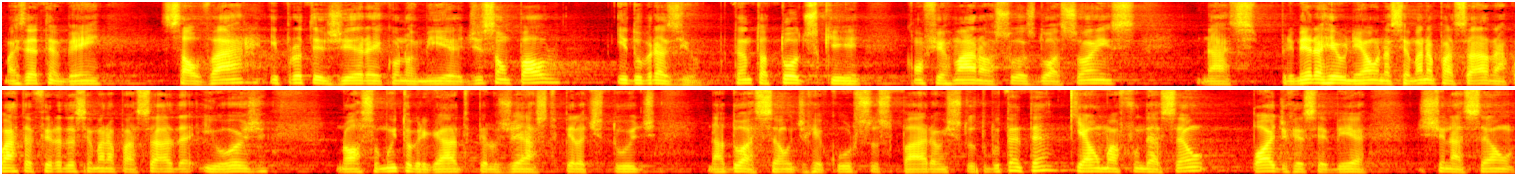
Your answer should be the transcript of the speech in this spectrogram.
mas é também salvar e proteger a economia de São Paulo e do Brasil. Tanto a todos que confirmaram as suas doações na primeira reunião na semana passada, na quarta-feira da semana passada e hoje, nosso muito obrigado pelo gesto, pela atitude na doação de recursos para o Instituto Butantan, que é uma fundação, pode receber destinação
